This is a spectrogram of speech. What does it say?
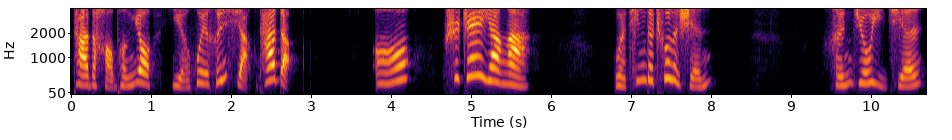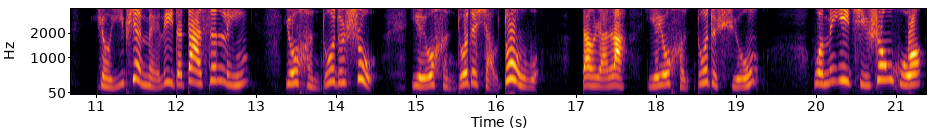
他的好朋友也会很想他的。”哦，是这样啊，我听得出了神。很久以前，有一片美丽的大森林，有很多的树，也有很多的小动物，当然啦，也有很多的熊。我们一起生活，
